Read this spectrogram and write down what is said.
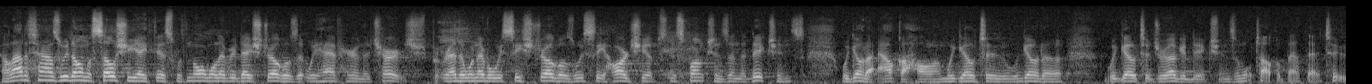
a lot of times we don't associate this with normal everyday struggles that we have here in the church, but rather whenever we see struggles, we see hardships, dysfunctions, and addictions, we go to alcohol and we go to, we go to, we go to drug addictions, and we'll talk about that too.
